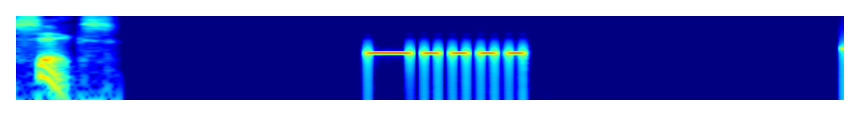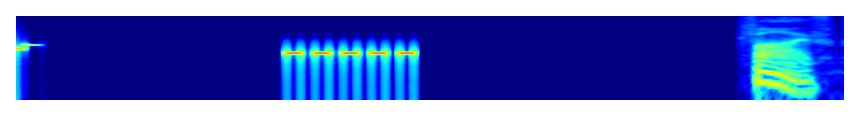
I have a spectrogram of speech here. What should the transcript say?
6. 5.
